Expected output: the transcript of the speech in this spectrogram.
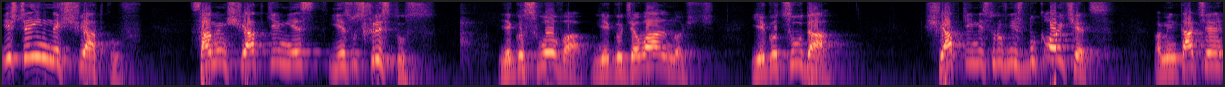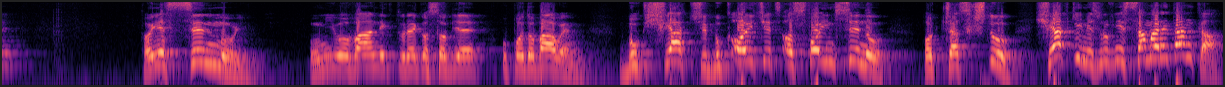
jeszcze innych świadków. Samym świadkiem jest Jezus Chrystus. Jego słowa, Jego działalność, Jego cuda. Świadkiem jest również Bóg Ojciec. Pamiętacie? To jest Syn mój, umiłowany, którego sobie upodobałem. Bóg świadczy, Bóg Ojciec o swoim Synu podczas chrztu. Świadkiem jest również Samarytanka.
